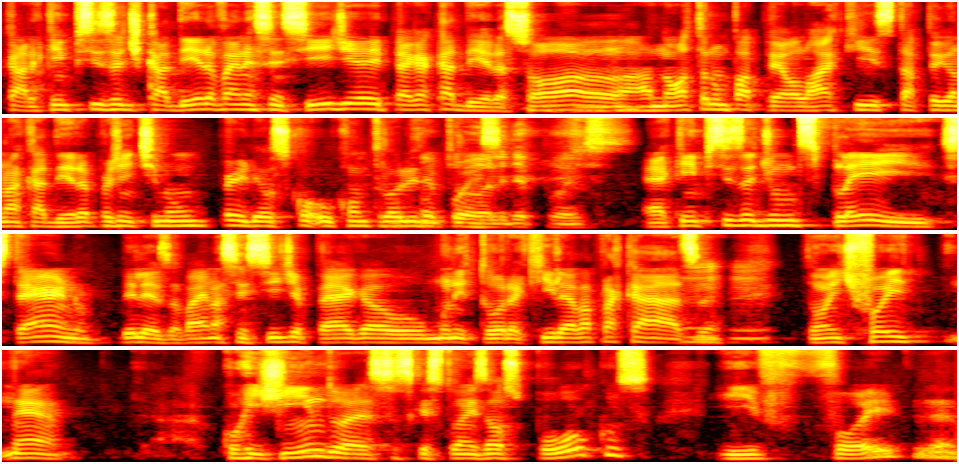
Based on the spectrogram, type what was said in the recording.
cara, quem precisa de cadeira vai na Sensidia e pega a cadeira. Só Uhum. anota num papel lá que está pegando a cadeira pra gente não perder os o controle, depois. Controle depois. É, quem precisa de um display externo, beleza, vai na Sensidia, pega o monitor aqui e leva para casa. Uhum. Então a gente foi, né, corrigindo essas questões aos poucos e foi né,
